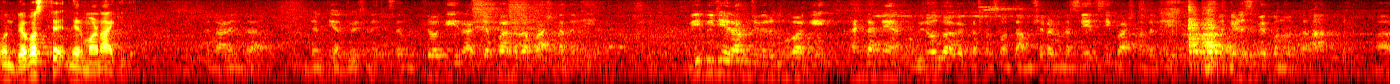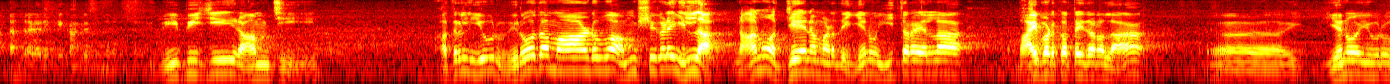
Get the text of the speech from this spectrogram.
ಒಂದು ವ್ಯವಸ್ಥೆ ನಿರ್ಮಾಣ ಆಗಿದೆ. ಜಂಟಿ ಅಧಿವೇಶನ ಇದೆ ಸರ್ ಮುಖ್ಯವಾಗಿ ರಾಜ್ಯಪಾಲರ ಭಾಷಣದಲ್ಲಿ ವಿ. ವಿಜಯ ರಾಮ್ಜಿ ವಿರುದ್ಧವಾಗಿ ಖಂಡನೆ ವಿರೋಧ ವ್ಯಕ್ತಪಡಿಸುವಂತಹ ಅಂಶಗಳನ್ನು ಸೇರಿಸಿ ಭಾಷಣದಲ್ಲಿ ಹೇಳಿಸಬೇಕು ಅನ್ನುವಂತಹ ತಂತ್ರಗಾರಿಕೆ Congress V. B G Ramji ಅದರಲ್ಲಿ ಇವರು ವಿರೋಧ ಮಾಡುವ ಅಂಶಗಳೇ ಇಲ್ಲ. ನಾನು ಅಧ್ಯಯನ ಮಾಡಿದೆ ಏನು ಈ ಥರ ಎಲ್ಲ ಬಾಯಿ ಬಡ್ಕೊತಾ ಇದ್ದಾರಲ್ಲ ಏನೋ ಇವರು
